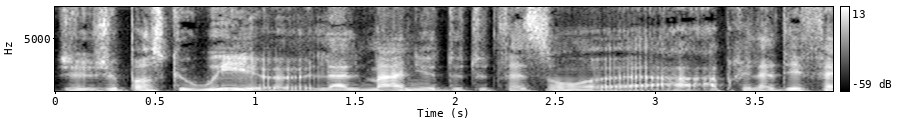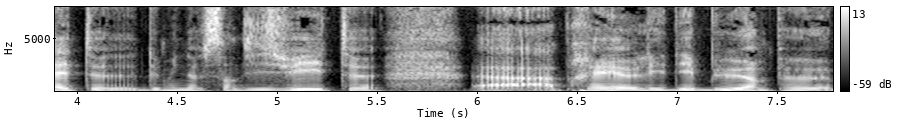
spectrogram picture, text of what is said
je, je, pense que oui, euh, l'Allemagne, de toute façon, euh, après la défaite de 1918, euh, après les débuts un peu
